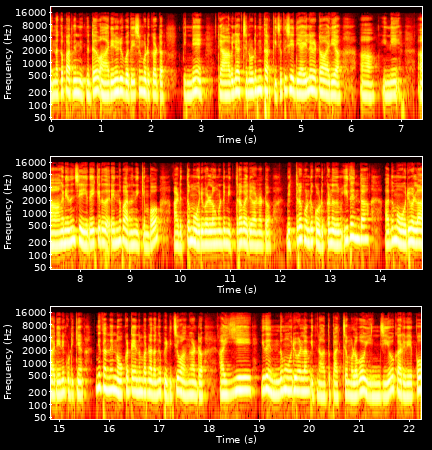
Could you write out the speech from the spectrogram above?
എന്നൊക്കെ പറഞ്ഞ് നിന്നിട്ട് ആര്യനൊരു ഉപദേശം കൊടുക്കുക കേട്ടോ. പിന്നെ രാവിലെ അച്ഛനോട് നീ തർക്കിച്ചത് ശരിയായില്ല കേട്ടോ ആര്യ. ആ ഇനി അങ്ങനെയൊന്നും ചെയ്തേക്കരുത് എന്ന് പറഞ്ഞ് നിൽക്കുമ്പോൾ അടുത്ത മോരുവെള്ളവും കൊണ്ട് മിത്ര വരികയാണ് കേട്ടോ. മിത്ര കൊണ്ട് കൊടുക്കണതും ഇതെന്താ? അത് മോരുവെള്ളം ആര്യനെ കുടിക്കാൻ. ഇനി തന്നെ നോക്കട്ടെ എന്നും പറഞ്ഞ് അതങ്ങ് പിടിച്ച് വാങ്ങാം കേട്ടോ. അയ്യേ ഇതെന്ത് മോരുവെള്ളം? ഇതിനകത്ത് പച്ചമുളകോ ഇഞ്ചിയോ കറിവേപ്പോ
